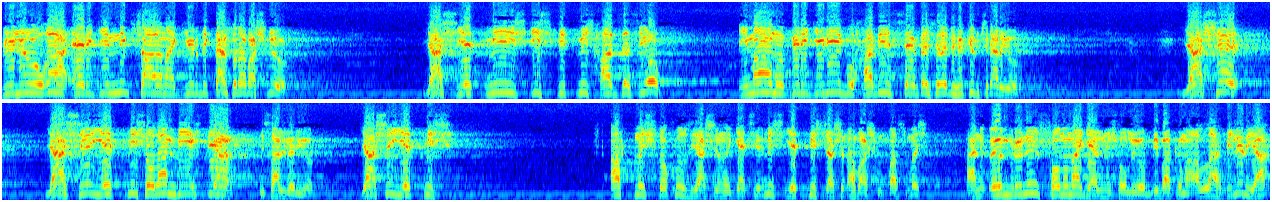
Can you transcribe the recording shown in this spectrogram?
Büluğa, erginlik çağına girdikten sonra başlıyor. Yaş yetmiş, iş bitmiş hadisesi yok. İmamı bir gibi bu hadis sevden şöyle bir hüküm çıkarıyor. Yaşı, yaşı yetmiş olan bir ihtiyar, misal veriyor. Yaşı yetmiş, 69 yaşını geçirmiş, 70 yaşına basmış. Hani ömrünün sonuna gelmiş oluyor bir bakıma. Allah bilir ya.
